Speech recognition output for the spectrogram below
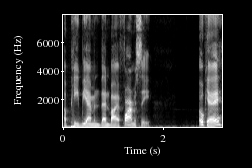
a PBM and then buy a pharmacy? Okay,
